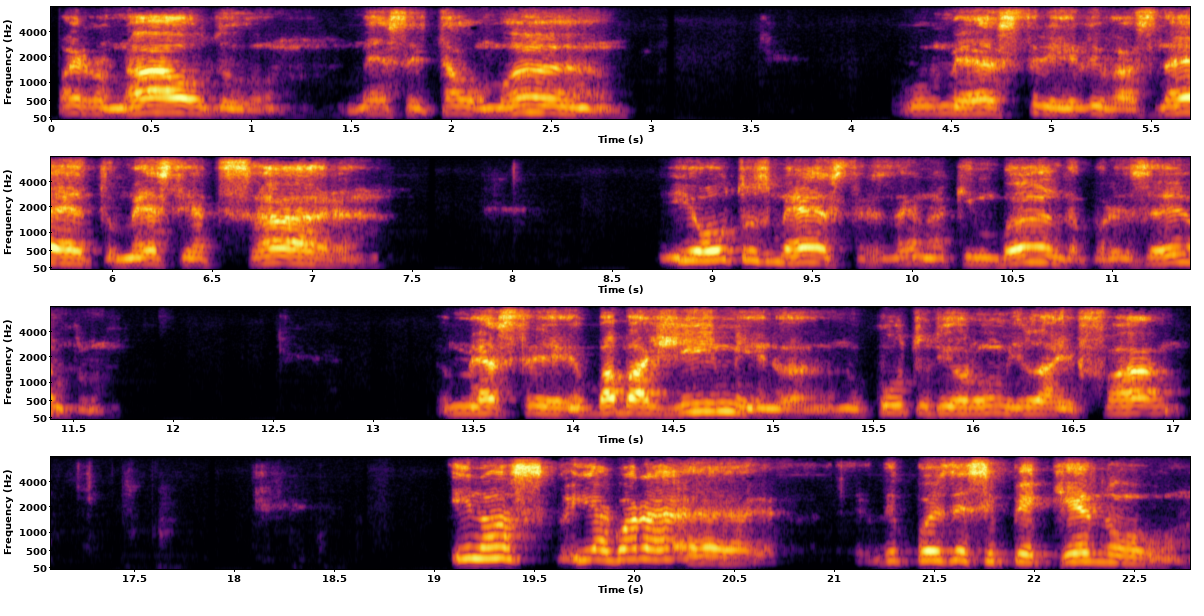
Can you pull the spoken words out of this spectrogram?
Pai Ronaldo, mestre Taumã, o mestre Rivas Neto, o mestre Atsara, e outros mestres, né? na Quimbanda, por exemplo, o mestre Babajime, no culto de Orum Laifá. E, nós, e agora, é, depois desse pequeno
